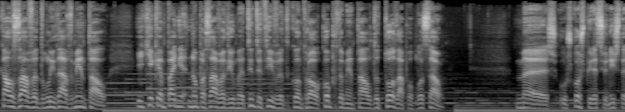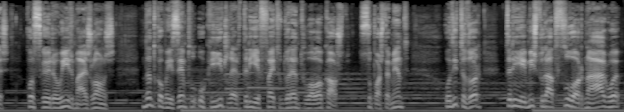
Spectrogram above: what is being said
causava debilidade mental e que a campanha não passava de uma tentativa de controle comportamental de toda a população. Mas os conspiracionistas conseguiram ir mais longe, dando como exemplo o que Hitler teria feito durante o Holocausto. Supostamente, o ditador teria misturado flúor na água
